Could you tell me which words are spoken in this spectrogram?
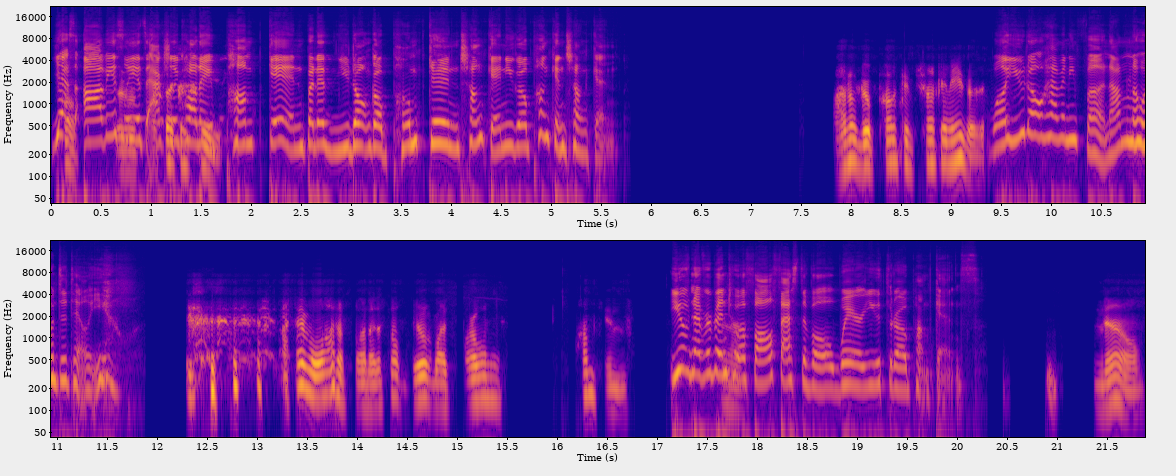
Yes, Oh, obviously there's it's a actually called a pumpkin, but it, you don't go pumpkin chunkin, you go pumpkin chunkin. I don't go pumpkin chunking either. Well, you don't have any fun. I don't know what to tell you. I have a lot of fun. I just don't do it by throwing pumpkins. You've never been to a fall festival where you throw pumpkins. No.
